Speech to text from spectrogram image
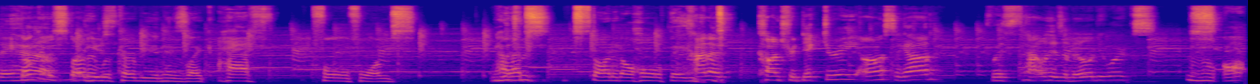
they don't have. get us started with Kirby in his like half full forms. Which that's started a whole thing. kind of contradictory, honest to God, with how his ability works. All,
